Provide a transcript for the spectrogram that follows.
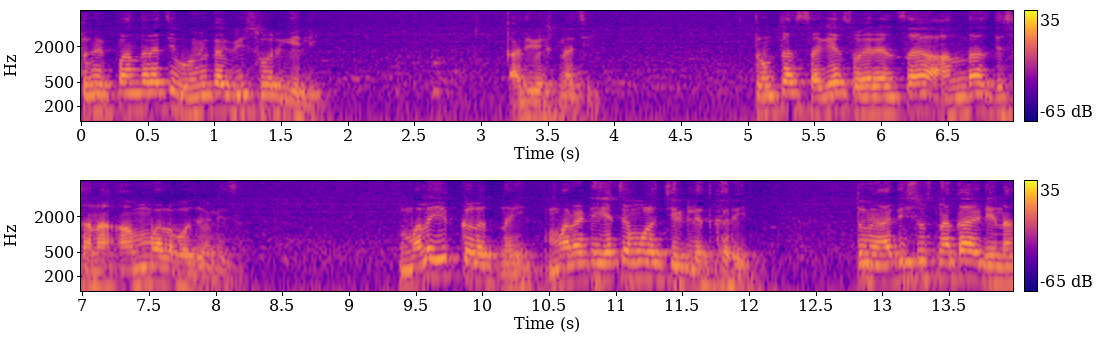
तुम्ही पंधराची भूमिका वीसवर गेली अधिवेशनाची. तुमचा सगळ्या सोयऱ्यांचा अंदाज दिसाना अंमलबजावणीचा. मला एक कळत नाही मराठी याच्यामुळं चिडलेत खरे. तुम्ही अधिसूचना काढली ना?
